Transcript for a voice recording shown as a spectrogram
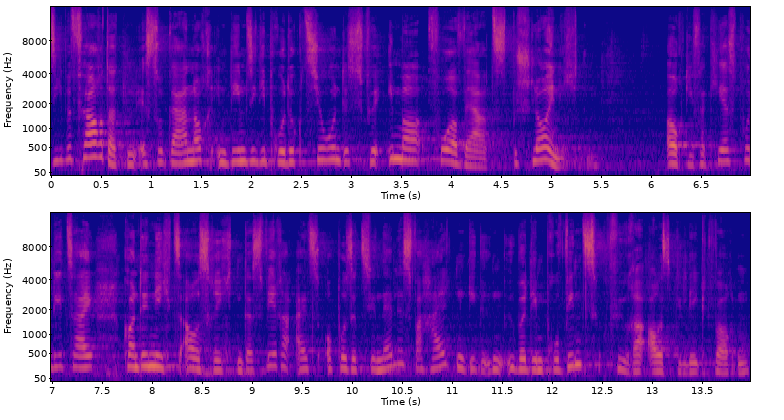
Sie beförderten es sogar noch, indem sie die Produktion des für immer Vorwärts beschleunigten. Auch die Verkehrspolizei konnte nichts ausrichten. Das wäre als oppositionelles Verhalten gegenüber dem Provinzführer ausgelegt worden.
